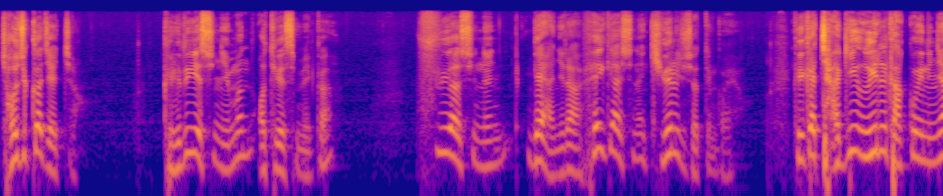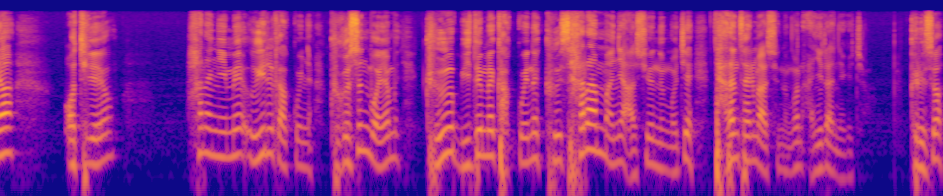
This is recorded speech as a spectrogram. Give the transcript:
저주까지 했죠. 그래도 예수님은 어떻게 했습니까? 후회할 수 있는 게 아니라 회개할 수 있는 기회를 주셨던 거예요. 그러니까 자기 의를 갖고 있느냐 어떻게 해요? 하나님의 의를 갖고 있냐 그것은 뭐냐면 그 믿음을 갖고 있는 그 사람만이 알 수 있는 거지 다른 사람이 알 수 있는 건 아니라는 얘기죠. 그래서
